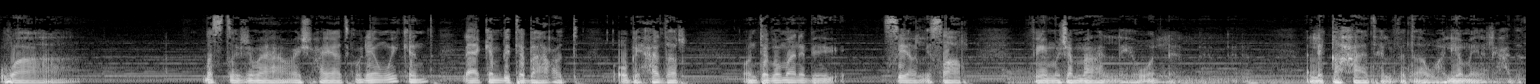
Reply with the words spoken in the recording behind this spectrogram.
و بسطوا يا جماعة وعيشوا حياتكم. اليوم ويكند لكن بتباعد وبحذر. وانتبهوا ما نبي يصير اللي صار في مجمع اللي هو اللقاحات هالفترة أو هاليومين اللي حدث.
